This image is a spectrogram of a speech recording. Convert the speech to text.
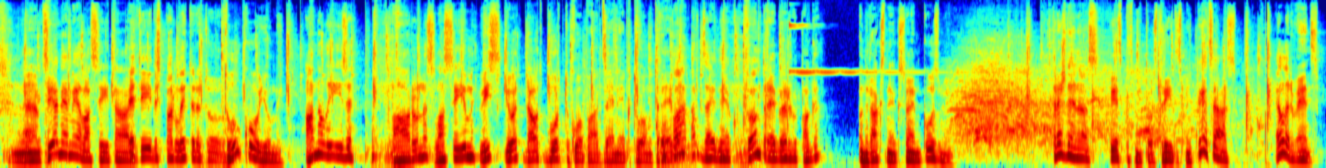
Cienījamie lasītāji, pētītas par literatūru, tulkojumi, analīze, pārunas, lasījumi, viss ļoti daudz burtu kopā ar dzinieku Tomu Trēbergu. Ar dzinieku Tomu Trēbergu. Paga un rakstnieku Svenu Kuzminu. Trešdienās, 15.35. LR1.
